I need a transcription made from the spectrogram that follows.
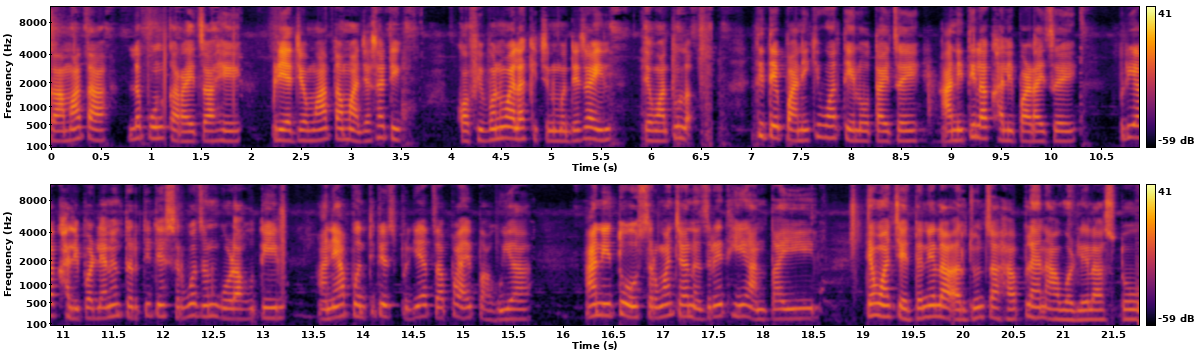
काम आता लपून करायचं आहे. प्रिया जेव्हा आता माझ्यासाठी कॉफी बनवायला किचनमध्ये जाईल तेव्हा तुला तिथे पाणी किंवा तेल ओतायचं आहे आणि तिला खाली पाडायचं आहे प्रिया खाली पडल्यानंतर तिथे सर्वजण गोळा होतील आणि आपण तिथेच प्रियाचा पाय पाहूया आणि तो सर्वांच्या नजरेतही आणता येईल. तेव्हा चैतन्याला अर्जुनचा हा प्लॅन आवडलेला असतो.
